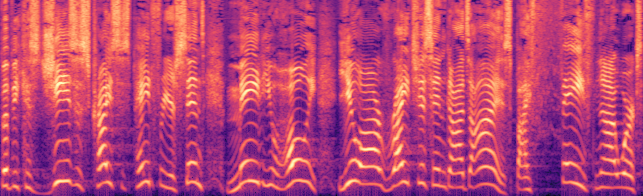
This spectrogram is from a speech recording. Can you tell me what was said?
but because Jesus Christ has paid for your sins, made you holy. You are righteous in God's eyes by faith, not works.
